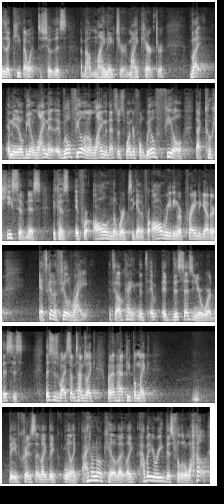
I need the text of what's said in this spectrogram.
He's like Keith, I want to show this about my nature, my character, but. I mean, it'll be in alignment. It will feel in alignment. That's what's wonderful. We'll feel that cohesiveness because if we're all in the Word together, if we're all reading, we're praying together, it's going to feel right. It's okay. It's, it, it, this says in your Word. This is this is why sometimes, like when I've had people, like they've criticized, like they, you know, like I don't know, Caleb. Like, like, how about you read this for a little while?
